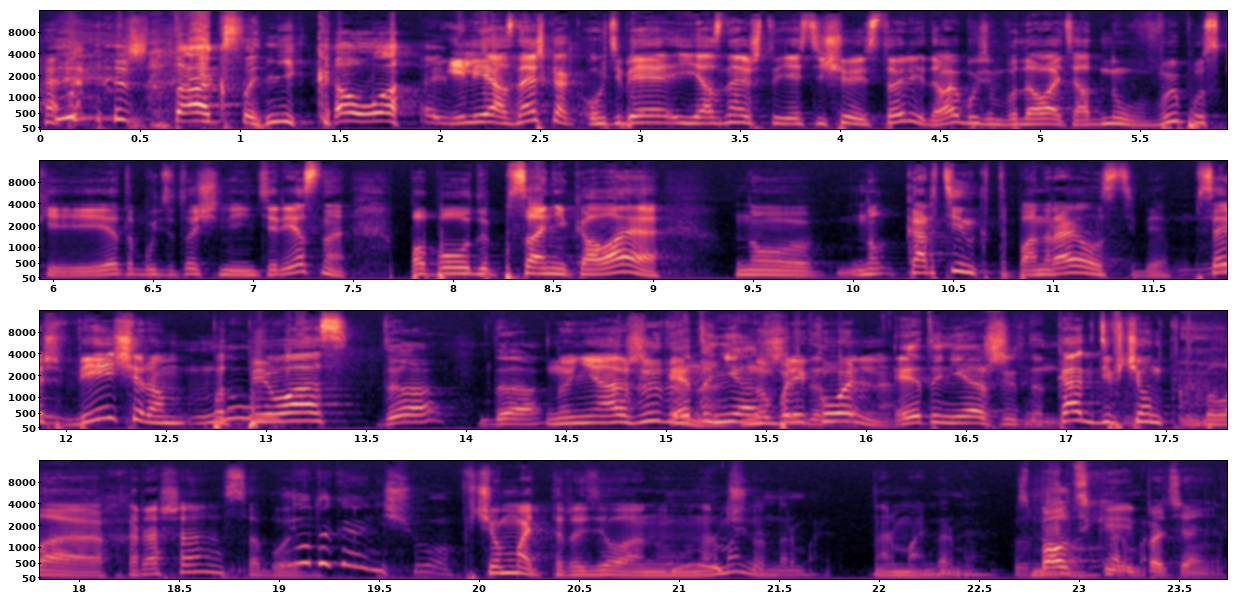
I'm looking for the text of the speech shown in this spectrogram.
Такса Николай. Илья, знаешь как, у тебя, я знаю, что есть еще истории, давай будем выдавать одну в выпуске, и это будет очень интересно по поводу пса Николая, но, но картинка-то понравилась тебе. Представляешь, вечером ну, под пивас, Да, да. ну неожиданно, Это неожиданно. ну прикольно. Это неожиданно. Как девчонка была хороша с собой? Ну, такая ничего. В чем мать-то родила? Ну, Ну, нормально? ничего, нормально. Нормально, Нормально. да. С Балтикой Нормально. потянет.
